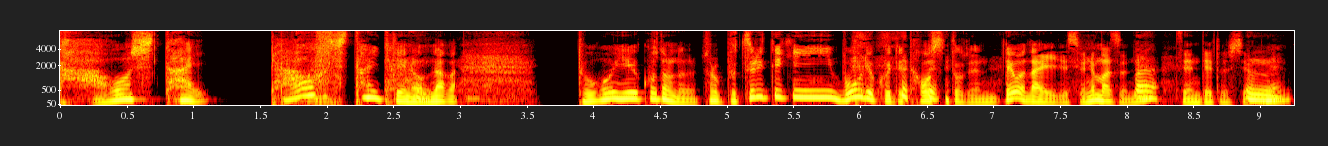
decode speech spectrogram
倒したい。倒したいっていうのは、なんか、どういうことなんだろう。その物理的に暴力で倒すってこと ではないですよね、まずね。まあ前提としてはねうん。。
